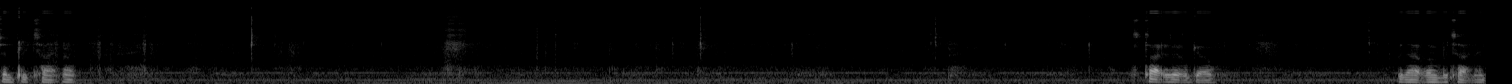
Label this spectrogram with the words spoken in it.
Simply tighten up. As tight as it'll go without over tightening.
